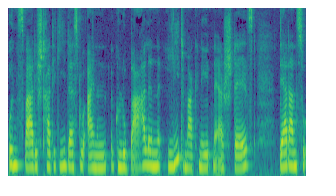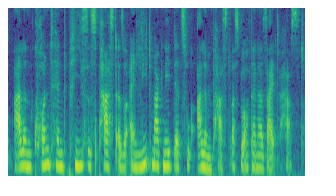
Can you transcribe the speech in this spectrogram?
und zwar die Strategie, dass du einen globalen Lead-Magneten erstellst, der dann zu allen Content Pieces passt, also ein Lead-Magnet, der zu allem passt, was du auf deiner Seite hast.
